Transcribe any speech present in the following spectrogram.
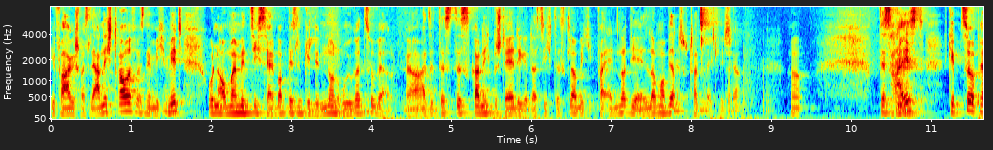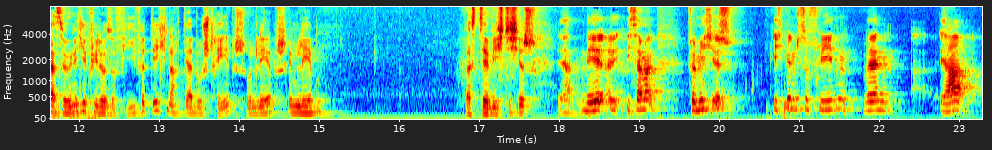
Die Frage ist, was lerne ich draus, was nehme ich mit und auch mal mit sich selber ein bisschen gelindner und ruhiger zu werden. Ja, also das, das kann ich bestätigen, dass sich das, glaube ich, verändert, je älter man wird, tatsächlich. Ja. ja. Das heißt, gibt es so eine persönliche Philosophie für dich, nach der du strebst und lebst im Leben? Was dir wichtig ist? Ja, nee, ich sag mal, für mich ist, ich bin zufrieden, wenn, ja,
